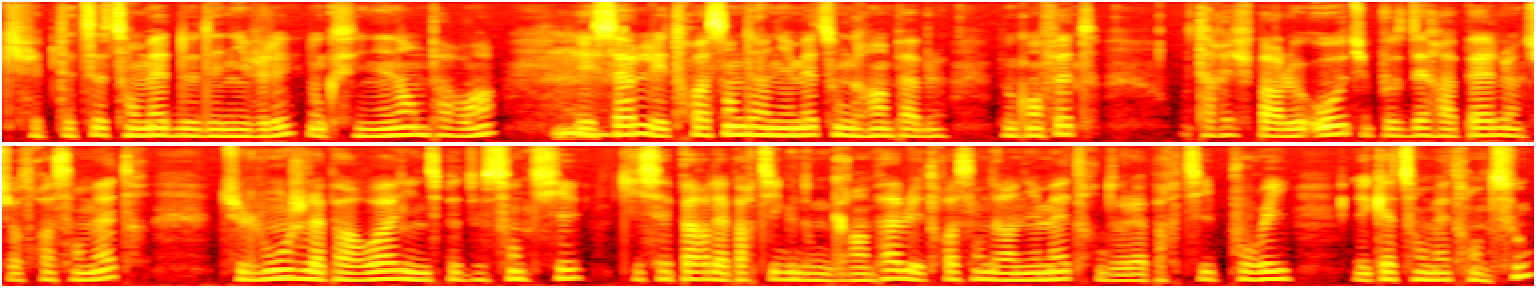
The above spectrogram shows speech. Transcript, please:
qui fait peut-être 700 mètres de dénivelé, donc c'est une énorme paroi, mmh. et seuls les 300 derniers mètres sont grimpables. Donc en fait, tu arrives par le haut, tu poses des rappels sur 300 mètres, tu longes la paroi, il y a une espèce de sentier qui sépare la partie donc grimpable, les 300 derniers mètres, de la partie pourrie, les 400 mètres en dessous.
